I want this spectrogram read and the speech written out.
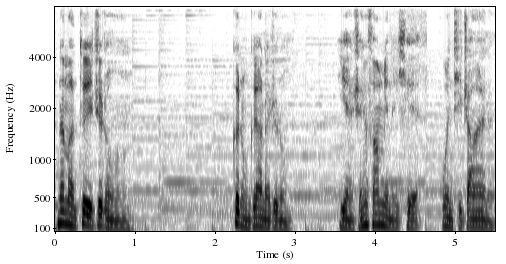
那么对这种。各种各样的这种眼神方面的一些问题障碍呢，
